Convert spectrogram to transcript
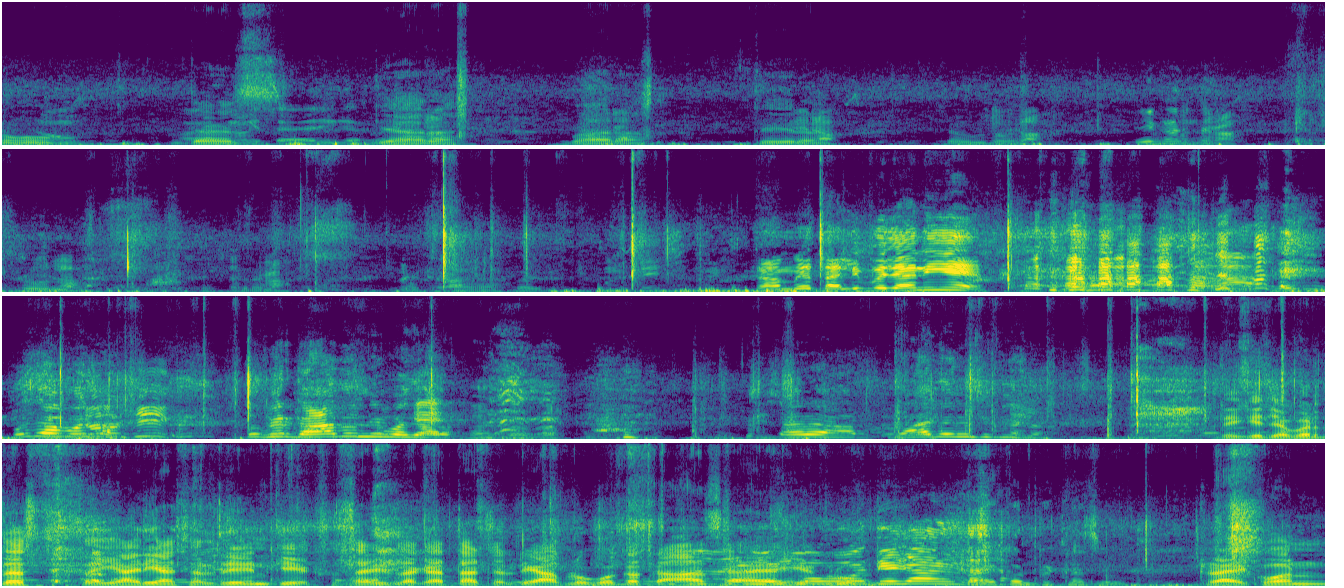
नौ दस ग्यारह बारह तेरह चौदह पंद्रह सोलह सत्रह अठारह। राम में ताली बजानी है? बजा बजा ठीक। तो फिर गा दो नहीं बजा अरे यार गा देनी चाहिए देखिए ज़बरदस्त तैयारियाँ चल रही हैं इनकी एक्सरसाइज लगातार चल रही है। आप लोगों का कहाँ से आया ये group icon fitness tricon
